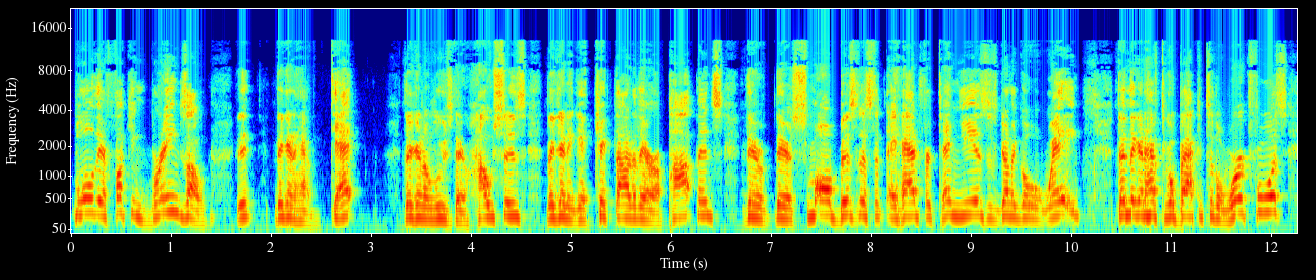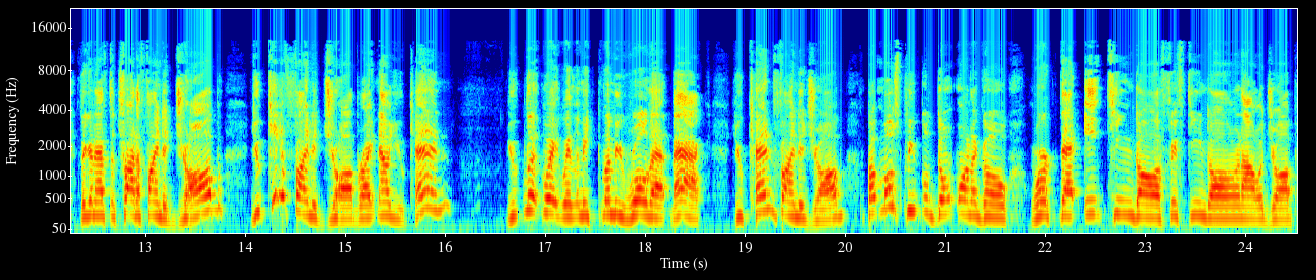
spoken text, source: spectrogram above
blow their fucking brains out. They're gonna have debt. They're going to lose their houses. They're going to get kicked out of their apartments. Their, their small business that they had for 10 years is going to go away. Then they're going to have to go back into the workforce. They're going to have to try to find a job. You can't find a job right now. You can. You, wait, wait, let me, let me roll that back. You can find a job, but most people don't want to go work that $18, $15 an hour job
